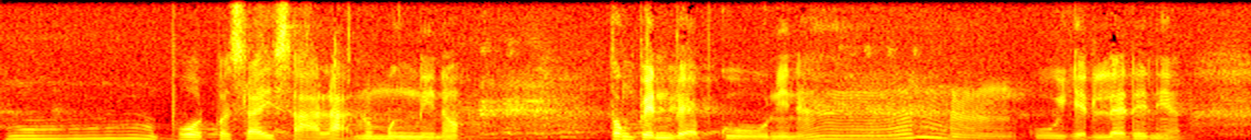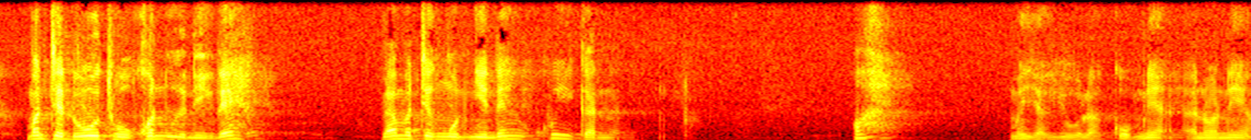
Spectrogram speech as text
โอ้โพดประไสสาระนมึงนี่เนาะต้องเป็นแบบกูนี่นะ กูเห็นแล้วได้เนี่ย มันจะดูถูกคนอื่นอีกเด้ แล้วมันจะงุนหงิดได้คุยกัน โอ้ยไม่อยากอยู่แล้วกลุ่มเนี้ยอันนู้นเนี่ย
